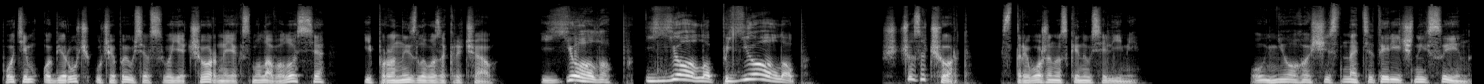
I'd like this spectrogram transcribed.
потім обіруч учепився в своє чорне, як смола волосся, і пронизливо закричав Йолоп, йолоп, йолоп. Що за чорт? стривожено скинувся Лімі. У нього шістнадцятирічний син,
